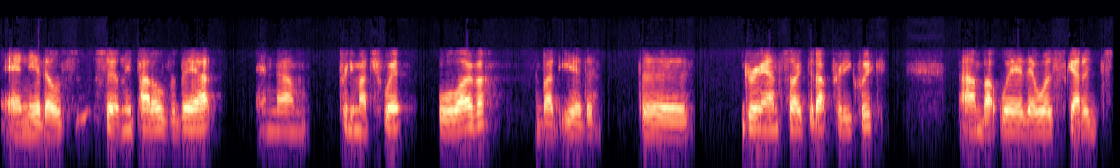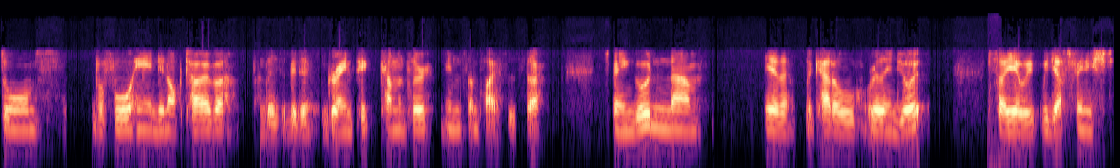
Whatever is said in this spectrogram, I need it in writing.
and yeah, there was certainly puddles about, and um, pretty much wet all over. But yeah, the the ground soaked it up pretty quick. Um, but where there was scattered storms beforehand in October, there's a bit of green pick coming through in some places, so it's been good. And um, yeah, the, the cattle really enjoy it. So yeah, we, we just finished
